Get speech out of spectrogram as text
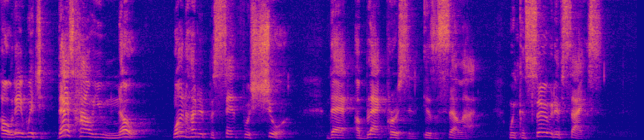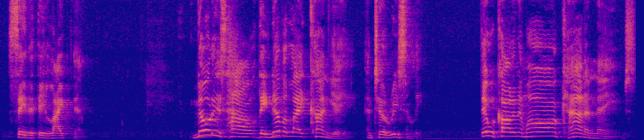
oh, they with you. That's how you know 100% for sure that a black person is a sellout. When conservative sites say that they like them. Notice how they never liked Kanye until recently. They were calling him all kind of names.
